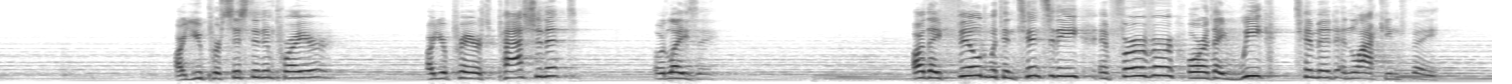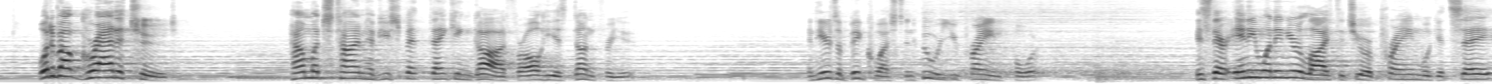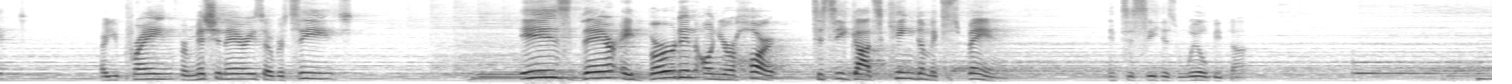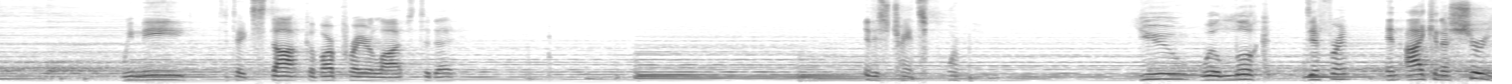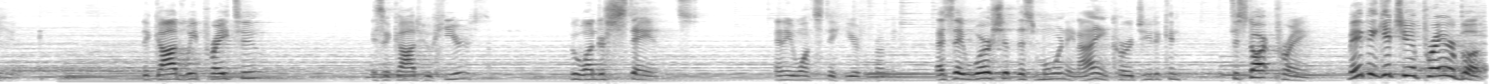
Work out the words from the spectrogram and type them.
Are you persistent in prayer? Are your prayers passionate or lazy? Are they filled with intensity and fervor, or are they weak, timid, and lacking faith? What about gratitude? How much time have you spent thanking God for all He has done for you? And here's a big question Who are you praying for? Is there anyone in your life that you are praying will get saved? Are you praying for missionaries overseas? Is there a burden on your heart to see God's kingdom expand and to see His will be done? We need to take stock of our prayer lives today. It is transformative. You will look different, and I can assure you the God we pray to is a God who hears, who understands, and He wants to hear from you. As they worship this morning, I encourage you to, con- to start praying. Maybe get you a prayer book.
